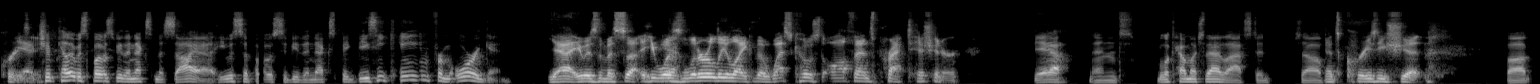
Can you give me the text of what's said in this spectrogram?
Crazy. Yeah, Chip Kelly was supposed to be the next Messiah. He was supposed to be the next big beast. He came from Oregon. Yeah, he was the Messiah. He was yeah. literally like the West Coast offense practitioner. Yeah, and look how much that lasted. So that's crazy shit. But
